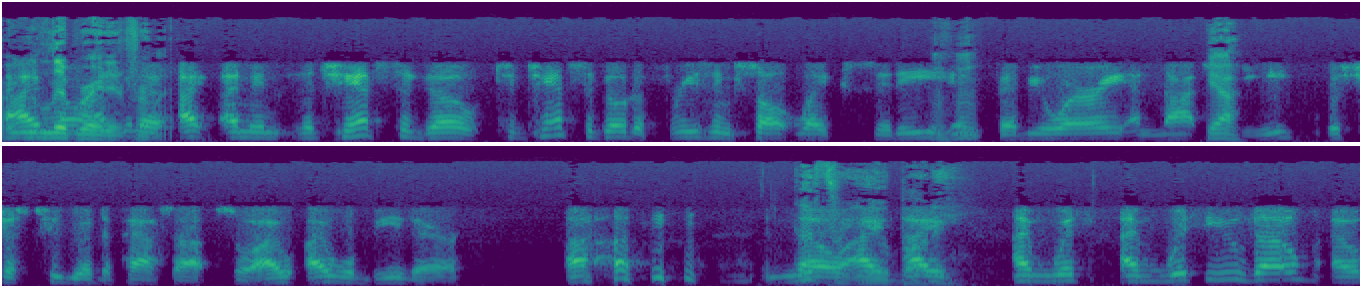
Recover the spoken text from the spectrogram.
are you liberated I'm from it? I, I mean, the chance to go to chance to go to freezing Salt Lake City in February and not Mm-hmm. Yeah. ski was just too good to pass up. So I, I will be there. Um, no, for I, buddy. I I'm with I'm with you though. I,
